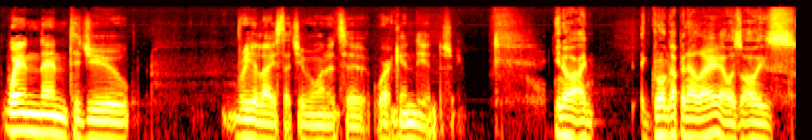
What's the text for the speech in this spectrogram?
when then did you realize that you wanted to work in the industry? You know, I growing up in LA, I was always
